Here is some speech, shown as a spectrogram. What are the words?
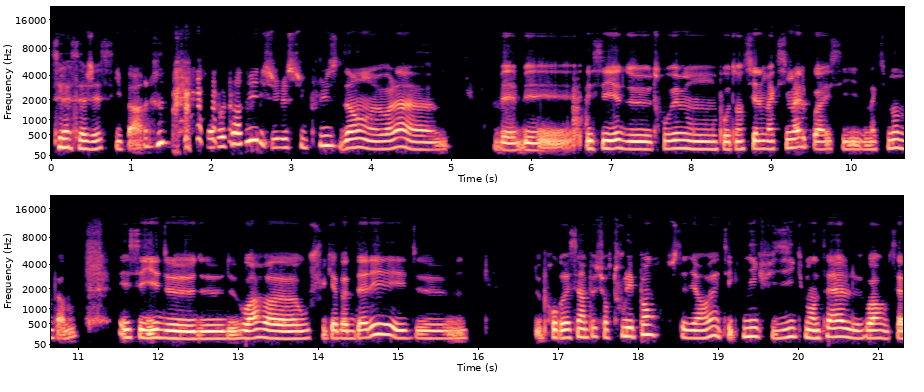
c'est la sagesse qui parle. Aujourd'hui, je suis plus dans, euh, voilà, euh, ben, ben, essayer de trouver mon potentiel maximal, quoi, essayer, maximum, pardon, essayer de, de, de voir euh, où je suis capable d'aller et de, de progresser un peu sur tous les pans, c'est-à-dire ouais, technique, physique, mental, de voir où ça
